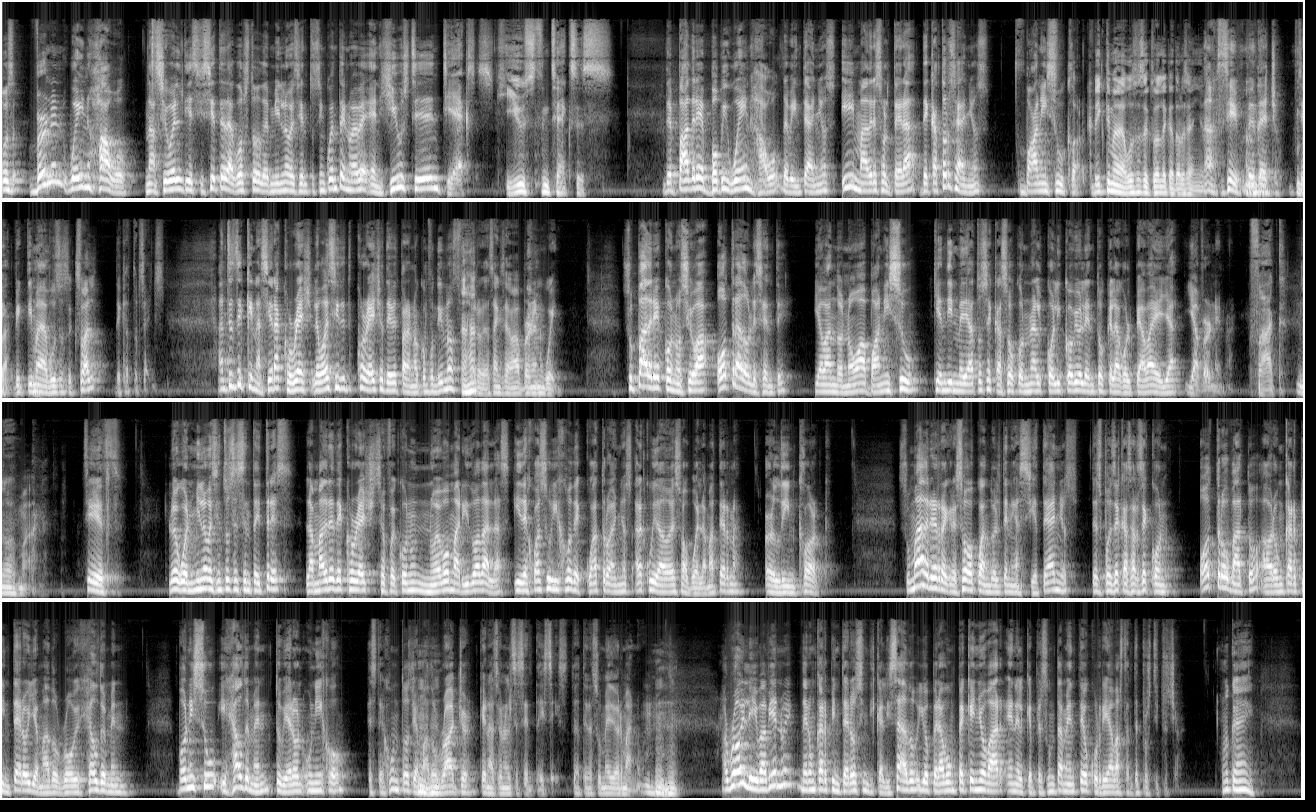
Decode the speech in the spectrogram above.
Pues Vernon Wayne Howell nació el 17 de agosto de 1959 en Houston, Texas. Houston, Texas. De padre Bobby Wayne Howell, de 20 años, y madre soltera de 14 años, Bonnie Sue Clark. Víctima de abuso sexual de 14 años. Ah, sí, de- hecho, sí, Va. víctima de abuso sexual de 14 años. Antes de que naciera Koresh, le voy a decir Koresh o David para no confundirnos, Ajá. pero ya saben que se llama Vernon Wayne. Su padre conoció a otra adolescente y abandonó a Bonnie Sue, quien de inmediato se casó con un alcohólico violento que la golpeaba a ella y a Vernon. Fuck. No mames. Sí, es. Luego, en 1963, la madre de Koresh se fue con un nuevo marido a Dallas y dejó a su hijo de cuatro años al cuidado de su abuela materna, Earlene Clark. Su madre regresó cuando él tenía siete años, después de casarse con otro vato, ahora un carpintero llamado Roy Helderman. Bonnie Sue y Helderman tuvieron un hijo este, juntos llamado Roger, que nació en el 66. Ya tiene su medio hermano. A Roy le iba bien, güey. Era un carpintero sindicalizado y operaba un pequeño bar en el que presuntamente ocurría bastante prostitución. Ok.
